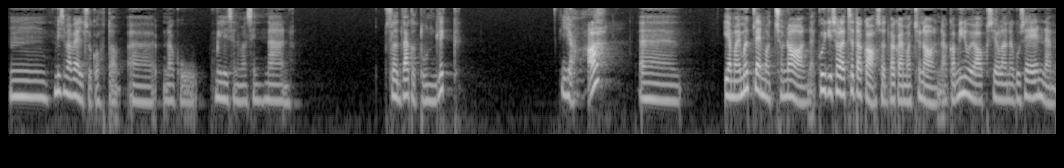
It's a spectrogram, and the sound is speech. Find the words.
Mm, mis ma veel su kohta äh, nagu, millisena ma sind näen? sa oled väga tundlik jaa, äh,. ja ma ei mõtle emotsionaalne, kuigi sa oled seda ka, sa oled väga emotsionaalne, aga minu jaoks ei ole nagu see ennem,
